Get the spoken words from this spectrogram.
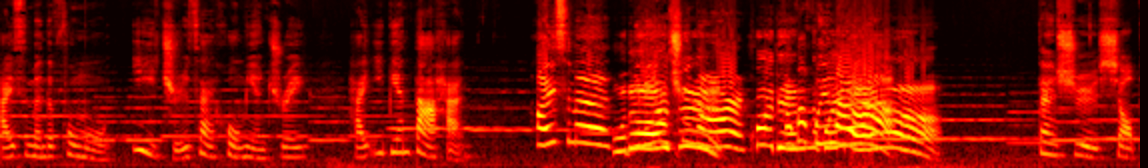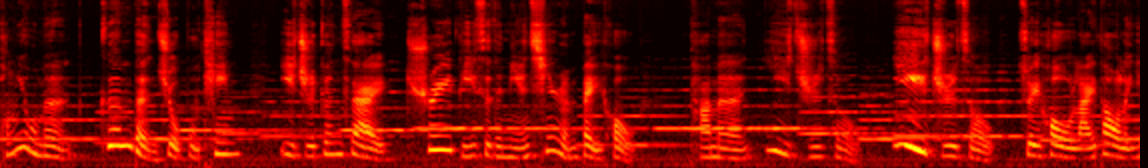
孩子们的父母一直在后面追，还一边大喊：“孩子们，我们要去哪儿？快点快回来啊！”但是小朋友们。根本就不听，一直跟在吹笛子的年轻人背后。他们一直走，一直走，最后来到了一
